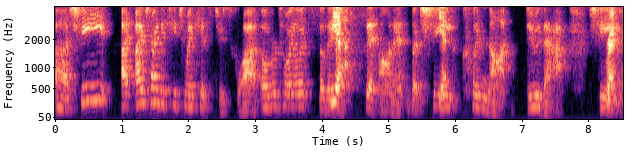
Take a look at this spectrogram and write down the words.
uh, she, I, I tried to teach my kids to squat over toilets so they don't sit on it, but she Yeah. could not do that. She Right.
